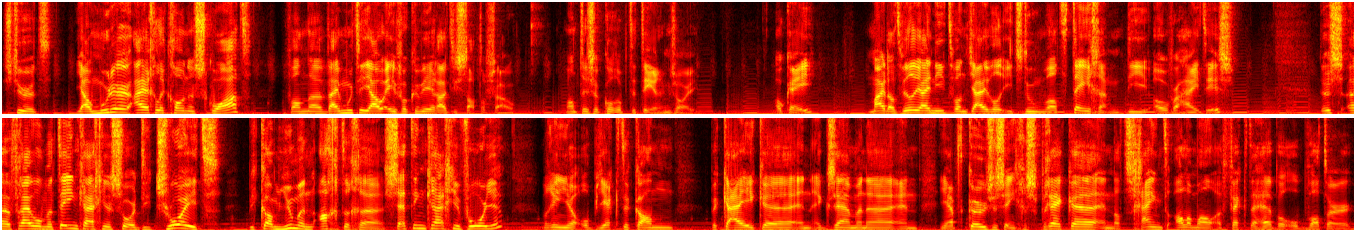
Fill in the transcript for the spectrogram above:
stuurt jouw moeder eigenlijk gewoon een squad. Van wij moeten jou evacueren uit die stad of zo. Want het is een corrupte teringzooi. Oké, maar dat wil jij niet, want jij wil iets doen wat tegen die overheid is. Dus eh, vrijwel meteen krijg je een soort Detroit Become Human-achtige setting krijg je voor je. Waarin je objecten kan bekijken en examinen. En je hebt keuzes in gesprekken. En dat schijnt allemaal effect te hebben op wat er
